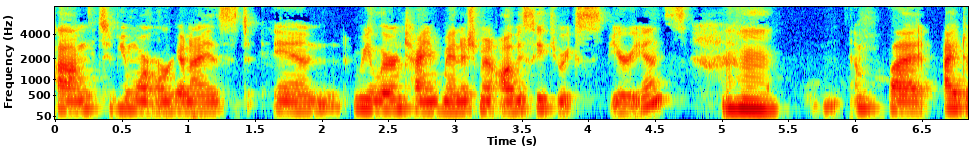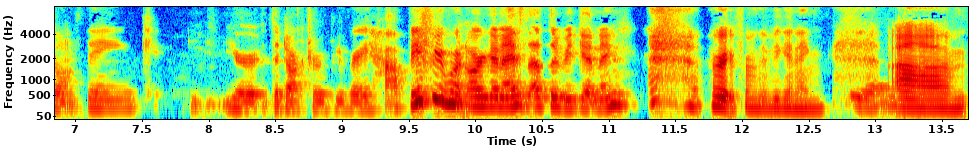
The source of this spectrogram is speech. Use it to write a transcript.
um, to be more organized and we learn time management obviously through experience. Mm-hmm. But I don't think your the doctor would be very happy if you weren't organized at the beginning. right from the beginning. Yeah. Um,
